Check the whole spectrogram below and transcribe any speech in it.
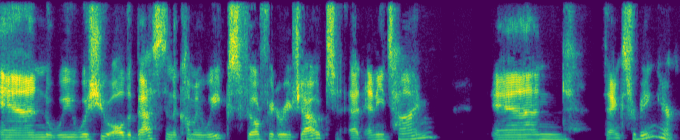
And we wish you all the best in the coming weeks. Feel free to reach out at any time. And thanks for being here.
